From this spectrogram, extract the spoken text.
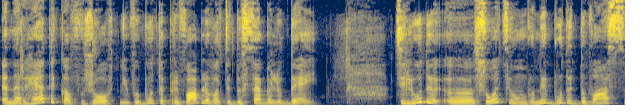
енергетика в жовтні, ви будете приваблювати до себе людей. Ці люди, е, соціум, вони будуть до вас,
